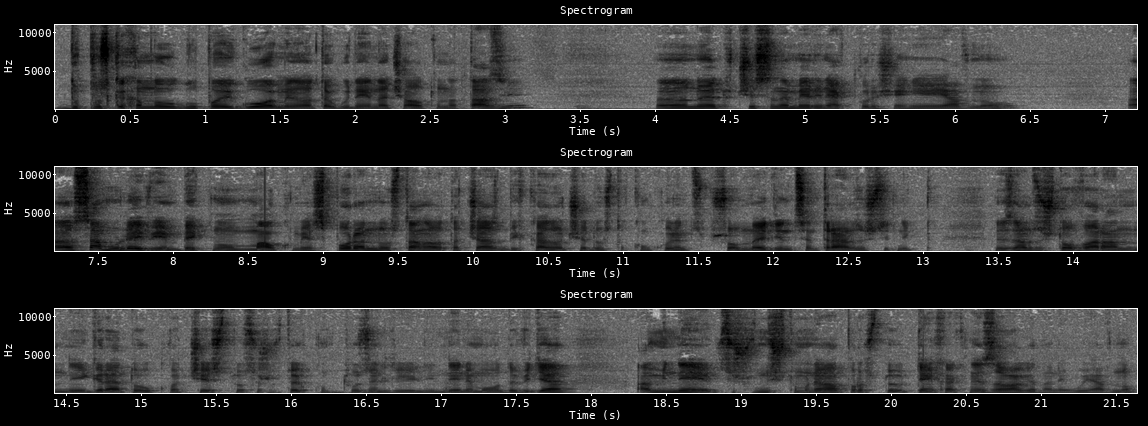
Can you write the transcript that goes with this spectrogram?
допускаха много глупави голове миналата година и началото на тази. Но ето, че се намери някакво решение явно. А, само левият им бек, но малко ми е спорен, но останалата част бих казал, че е доста конкурентоспособна. Един централен защитник не знам защо Варан не играе толкова често, всъщност той е контузен ли или не, не мога да видя. Ами не, всъщност нищо му няма, просто Тенхак не залага на него явно.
